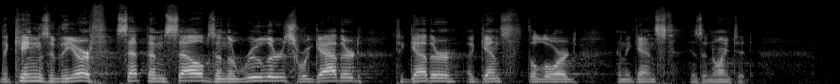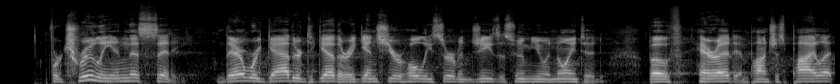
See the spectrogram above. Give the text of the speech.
The kings of the earth set themselves, and the rulers were gathered together against the Lord and against his anointed. For truly in this city there were gathered together against your holy servant Jesus, whom you anointed, both Herod and Pontius Pilate,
